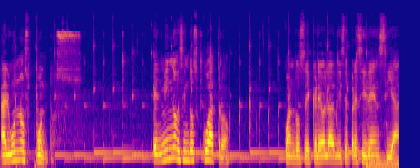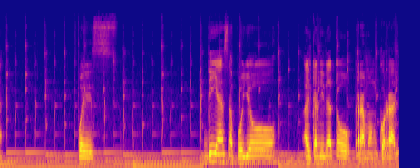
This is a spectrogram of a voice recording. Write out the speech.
algunos puntos. En 1904 cuando se creó la vicepresidencia, pues Díaz apoyó al candidato Ramón Corral,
